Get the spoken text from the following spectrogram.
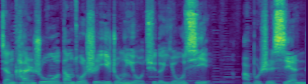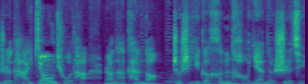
将看书当作是一种有趣的游戏。而不是限制他、要求他，让他看到这是一个很讨厌的事情。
